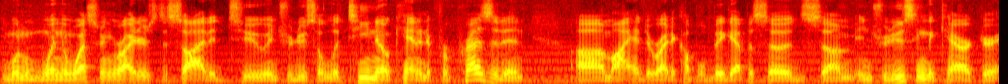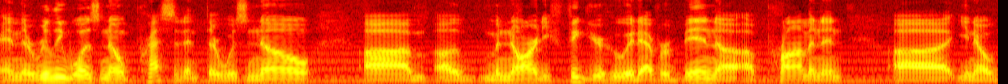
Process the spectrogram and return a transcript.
when, when the West Wing writers decided to introduce a Latino candidate for president, um, I had to write a couple big episodes um, introducing the character, and there really was no precedent. There was no um, a minority figure who had ever been a, a prominent, uh, you know,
